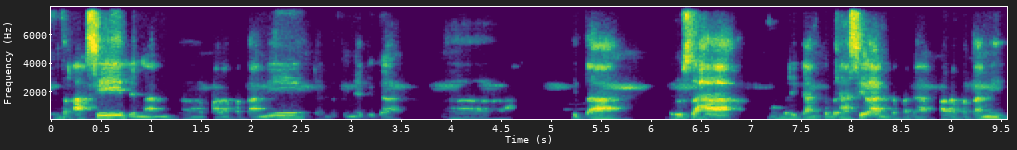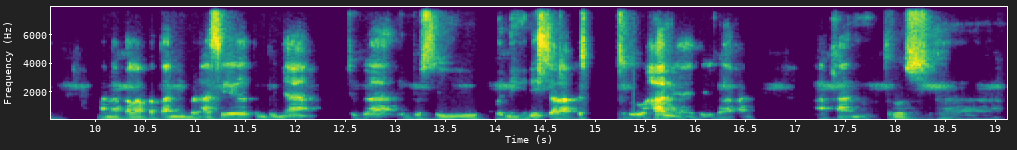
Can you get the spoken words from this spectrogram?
interaksi dengan para petani dan tentunya juga kita berusaha memberikan keberhasilan kepada para petani. Manakala petani berhasil, tentunya juga industri benih ini secara keseluruhan ya itu juga akan akan terus uh,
